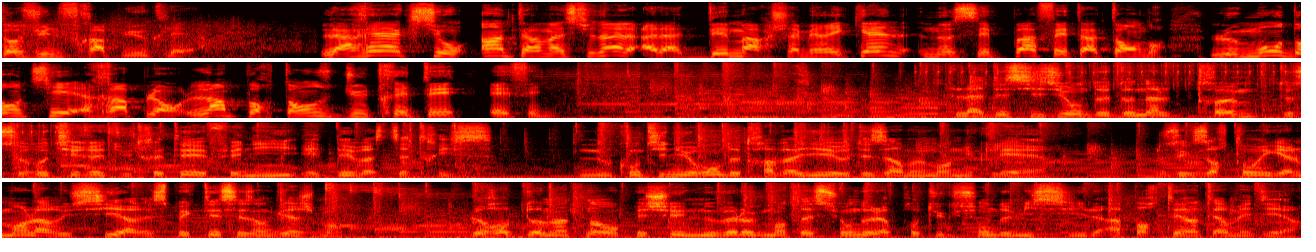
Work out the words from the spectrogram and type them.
dans une frappe nucléaire. La réaction internationale à la démarche américaine ne s'est pas fait attendre, le monde entier rappelant l'importance du traité FNI. La décision de Donald Trump de se retirer du traité FNI est dévastatrice. Nous continuerons de travailler au désarmement nucléaire. Nous exhortons également la Russie à respecter ses engagements. L'Europe doit maintenant empêcher une nouvelle augmentation de la production de missiles à portée intermédiaire.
